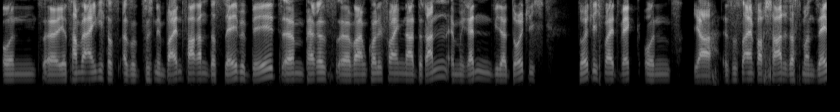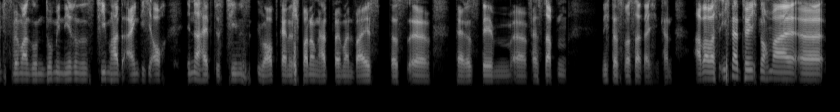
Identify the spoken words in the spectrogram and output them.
Und äh, jetzt haben wir eigentlich das, also zwischen den beiden Fahrern dasselbe Bild. Ähm, Paris äh, war im Qualifying nah dran, im Rennen wieder deutlich deutlich weit weg. Und ja, es ist einfach schade, dass man selbst, wenn man so ein dominierendes Team hat, eigentlich auch innerhalb des Teams überhaupt keine Spannung hat, weil man weiß, dass äh, Perez dem äh, Verstappen nicht das Wasser reichen kann. Aber was ich natürlich nochmal, äh,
